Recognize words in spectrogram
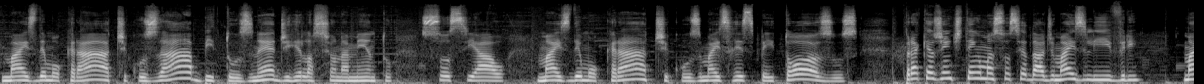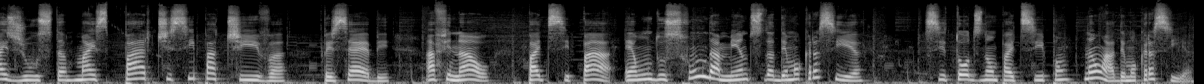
mais democráticos, hábitos, né, de relacionamento social mais democráticos, mais respeitosos, para que a gente tenha uma sociedade mais livre, mais justa, mais participativa, percebe? Afinal, participar é um dos fundamentos da democracia. Se todos não participam, não há democracia.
